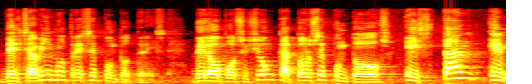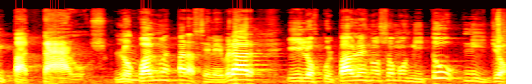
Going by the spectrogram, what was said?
Del chavismo 13.3, de la oposición 14.2. Están empatados, lo cual no es para celebrar y los culpables no somos ni tú ni yo.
